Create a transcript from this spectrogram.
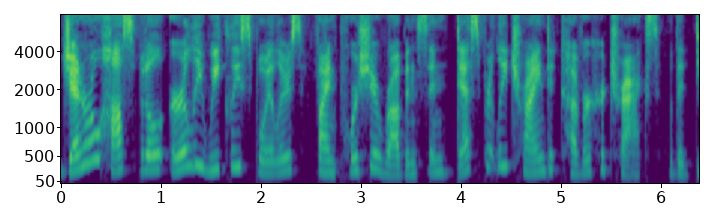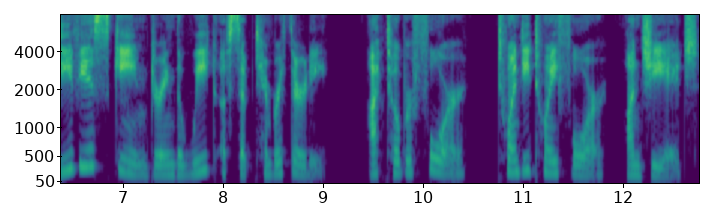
General Hospital early weekly spoilers find Portia Robinson desperately trying to cover her tracks with a devious scheme during the week of September 30, October 4, 2024 on GH.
